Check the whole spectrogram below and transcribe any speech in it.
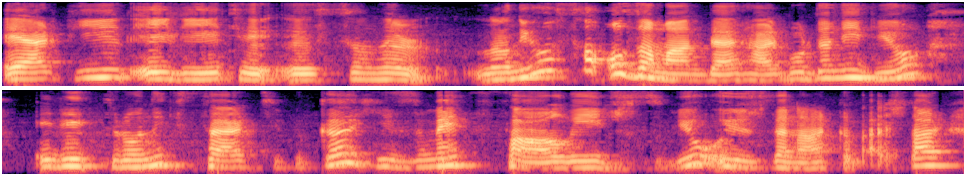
eğer fiil ehliyeti e, sınırlanıyorsa o zaman derhal burada ne diyor? Elektronik sertifika hizmet sağlayıcısı diyor. O yüzden arkadaşlar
